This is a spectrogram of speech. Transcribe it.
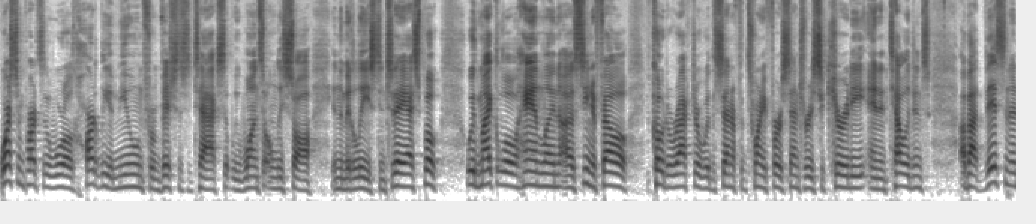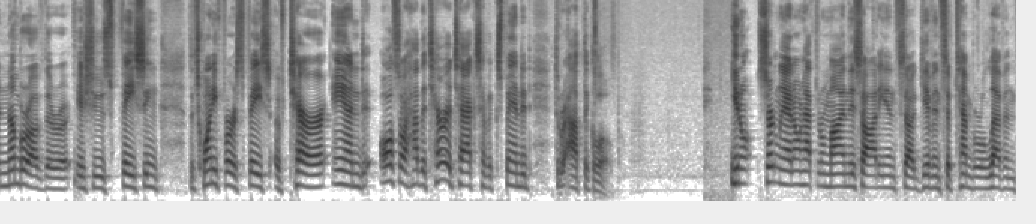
Western parts of the world hardly immune from vicious attacks that we once only saw in the Middle East. And today I spoke with Michael O'Hanlon, a senior fellow co-director with the Center for the 21st Century Security and Intelligence, about this and a number of other issues facing the 21st face of terror and also how the terror attacks have expanded throughout the globe. You know, certainly I don't have to remind this audience, uh, given September 11th,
